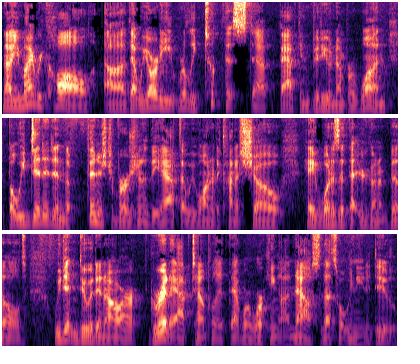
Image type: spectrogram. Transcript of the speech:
Now you might recall uh, that we already really took this step back in video number one, but we did it in the finished version of the app that we wanted to kind of show, hey, what is it that you're going to build? We didn't do it in our grid app template that we're working on now, so that's what we need to do.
